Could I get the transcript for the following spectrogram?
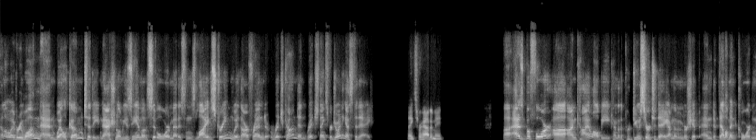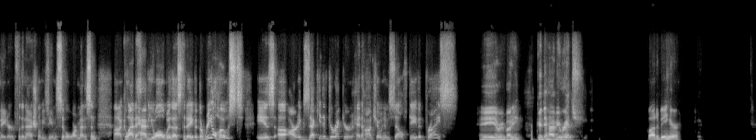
Hello, everyone, and welcome to the National Museum of Civil War Medicine's live stream with our friend Rich Condon. Rich, thanks for joining us today. Thanks for having me. Uh, as before, uh, I'm Kyle. I'll be kind of the producer today. I'm the membership and development coordinator for the National Museum of Civil War Medicine. Uh, glad to have you all with us today. But the real host is uh, our executive director, head honcho himself, David Price. Hey, everybody. Good to have you, Rich. Glad to be here.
